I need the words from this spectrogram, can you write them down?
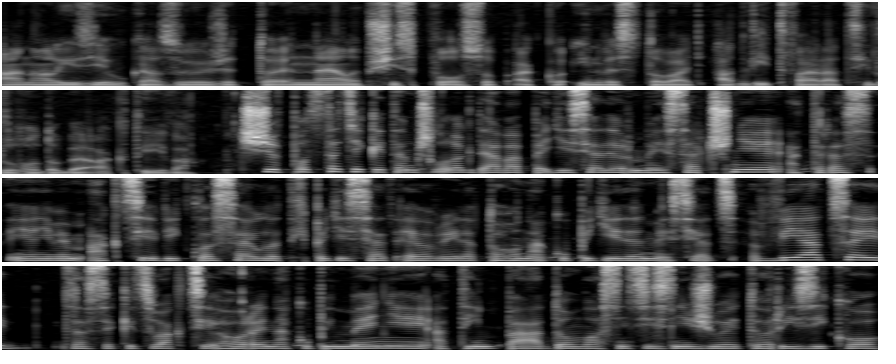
analýzy ukazujú, že to je najlepší spôsob, ako investovať a vytvárať si dlhodobé aktíva. Čiže v podstate, keď tam človek dáva 50 eur mesačne a teraz, ja neviem, akcie vyklesajú, za tých 50 eur je toho nakúpiť jeden mesiac viacej, zase keď sú akcie hore, nakúpi menej a tým pádom vlastne si znižuje to riziko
